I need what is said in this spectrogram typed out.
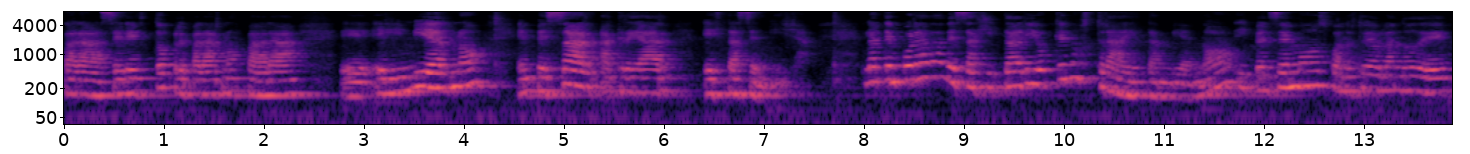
para hacer esto, prepararnos para eh, el invierno, empezar a crear esta semilla. La temporada de Sagitario, ¿qué nos trae también? ¿no? Y pensemos cuando estoy hablando de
